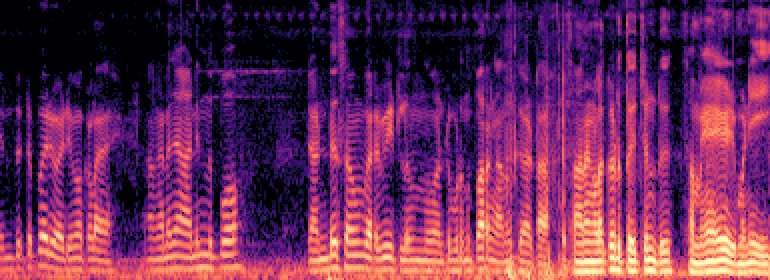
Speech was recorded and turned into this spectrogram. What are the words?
എന്തിട്ട് പരിപാടി മക്കളെ? അങ്ങനെ ഞാനിന്നിപ്പോൾ രണ്ട് ദിവസം വരെ വീട്ടിൽ നിന്ന് കൊണ്ട് ഇവിടുന്ന് പറങ്ങാൻ നിൽക്കുക കേട്ടാ സാധനങ്ങളൊക്കെ എടുത്ത് വെച്ചിട്ടുണ്ട്. സമയം ഏഴ് മണിയായി.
